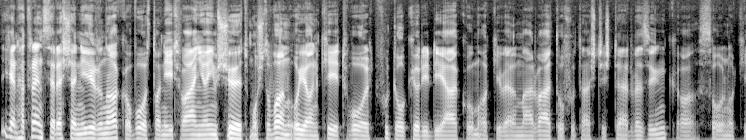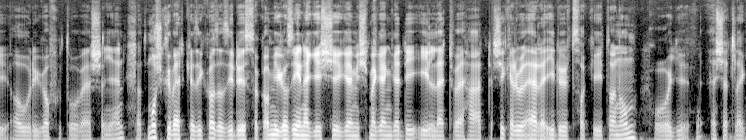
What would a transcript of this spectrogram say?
Igen, hát rendszeresen írnak a volt tanítványaim, sőt, most van olyan két volt futóköri diákom, akivel már váltófutást is tervezünk a Szolnoki Auriga futóversenyen. Tehát most következik az az időszak, amíg az én egészségem is megengedi, illetve hát sikerül erre időt szakítanom, hogy esetleg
